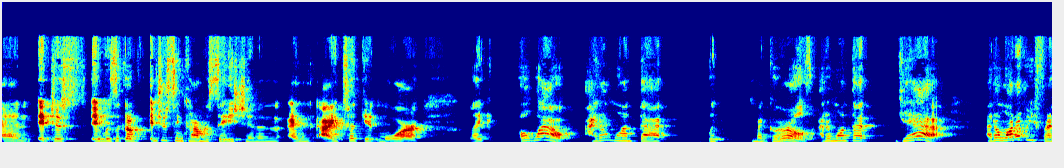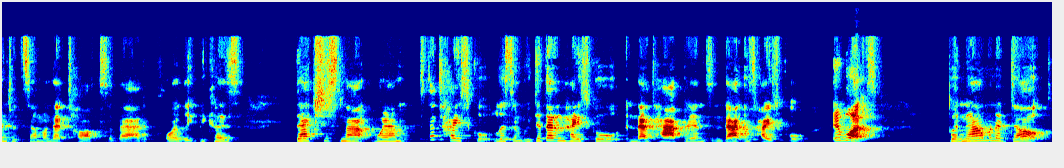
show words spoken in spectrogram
and it just it was like an interesting conversation and and I took it more like oh wow I don't want that my girls I don't want that yeah I don't want to be friends with someone that talks about it poorly because that's just not where I'm. That's high school. Listen, we did that in high school, and that happens, and that was high school. It was. But now I'm an adult,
